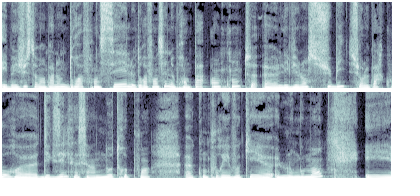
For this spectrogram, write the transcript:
Et ben justement, parlant de droit français, le droit français ne prend pas en compte les violences subies sur le parcours d'exil. Ça, c'est un autre point qu'on pourrait évoquer longuement. Et,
